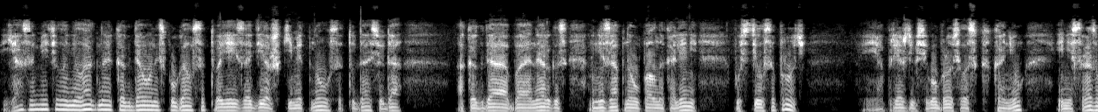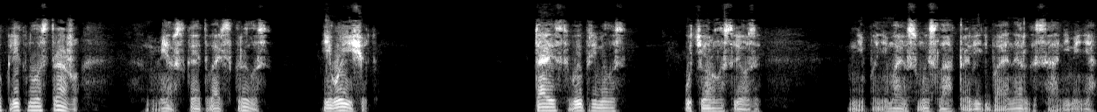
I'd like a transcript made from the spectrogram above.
Я заметила неладное, когда он испугался твоей задержки, метнулся туда-сюда, а когда Баэнергос внезапно упал на колени, пустился прочь. Я прежде всего бросилась к коню и не сразу кликнула стражу. Мерзкая тварь скрылась. Его ищут. Таис выпрямилась, утерла слезы. Не понимаю смысла отравить Баэнергоса, а не меня.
